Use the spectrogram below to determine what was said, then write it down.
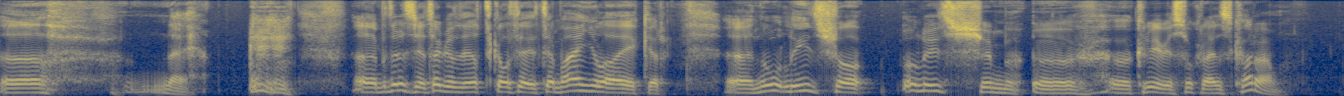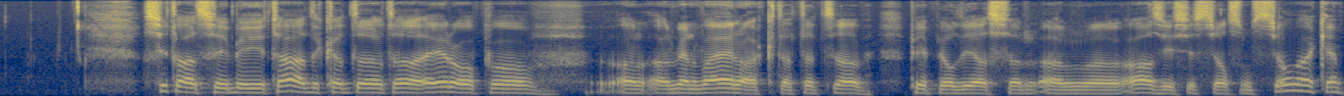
Uh, nē. Bet redziet, tagad atkal tie, tie maiņu laiki ir. Uh, nu, līdz, šo, nu, līdz šim uh, Krievijas-Ukrainas karam situācija bija tāda, ka tā, tā Eiropa ar, ar vien vairāk tā, tā, tā piepildījās ar, ar Āzijas izcelsmes cilvēkiem.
